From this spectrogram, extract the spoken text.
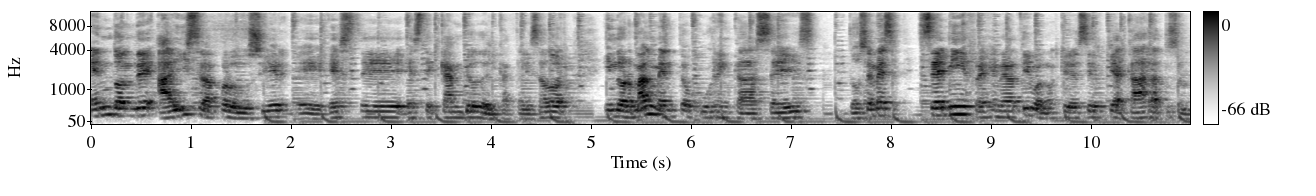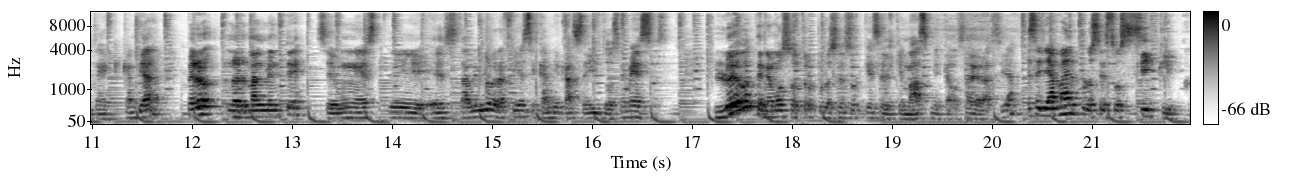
en donde ahí se va a producir eh, este, este cambio del catalizador y normalmente ocurre en cada 6, 12 meses. Semi-regenerativo no quiere decir que a cada rato se lo tenga que cambiar, pero normalmente según este, esta bibliografía se cambia cada 6, 12 meses. Luego tenemos otro proceso que es el que más me causa gracia, se llama el proceso cíclico.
